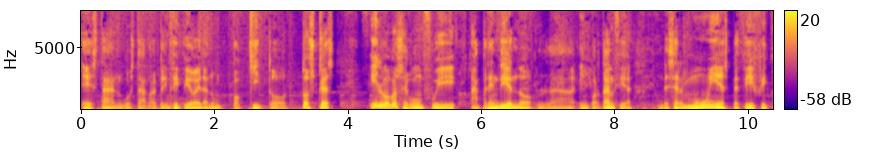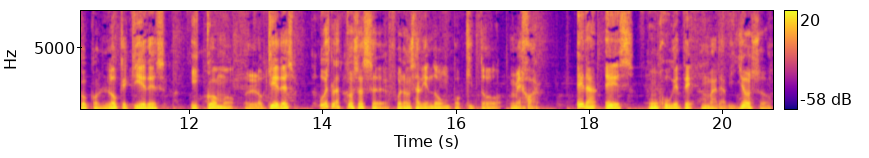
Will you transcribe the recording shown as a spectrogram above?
están gustando. Al principio eran un poquito toscas y luego según fui aprendiendo la importancia de ser muy específico con lo que quieres y cómo lo quieres, pues las cosas eh, fueron saliendo un poquito mejor. Era, es, un juguete maravilloso.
